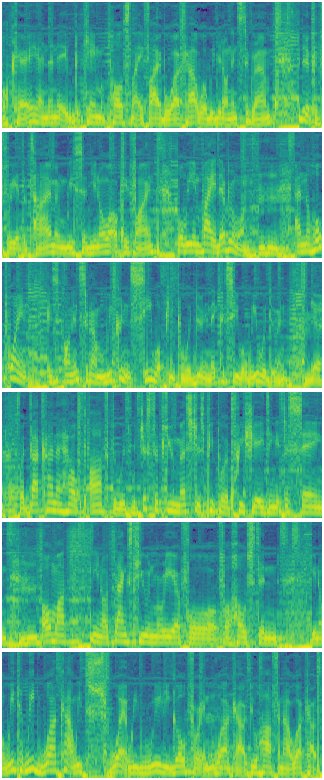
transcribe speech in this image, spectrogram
okay. And then it became a Pulse 95 workout where we did on Instagram. We did it for free at the time, and we said, you know what? Okay, fine. But we invited everyone. Mm-hmm. And the whole point is on Instagram, we couldn't see what people were doing. They could see what we were doing. Yeah. But that kind of helped afterwards with just a few messages, people appreciating it, just saying, mm-hmm. "Oh my, you know, thanks to you and Maria for for hosting." You know, we'd we'd work out, we'd sweat, we'd really go for it in the mm-hmm. workout, do half an hour workouts.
